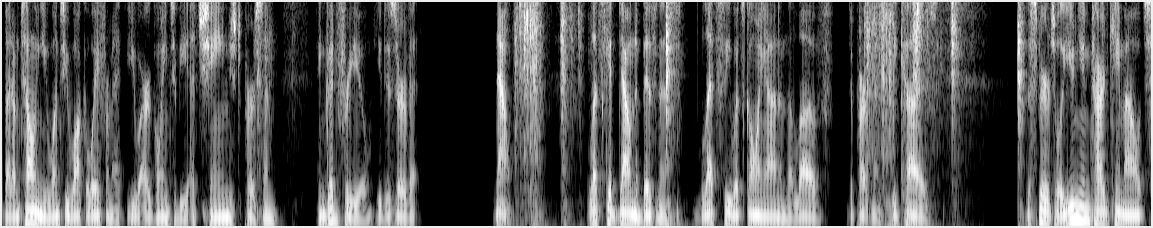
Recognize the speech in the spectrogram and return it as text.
but I'm telling you, once you walk away from it, you are going to be a changed person. And good for you. You deserve it. Now, let's get down to business. Let's see what's going on in the love department because the spiritual union card came out.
